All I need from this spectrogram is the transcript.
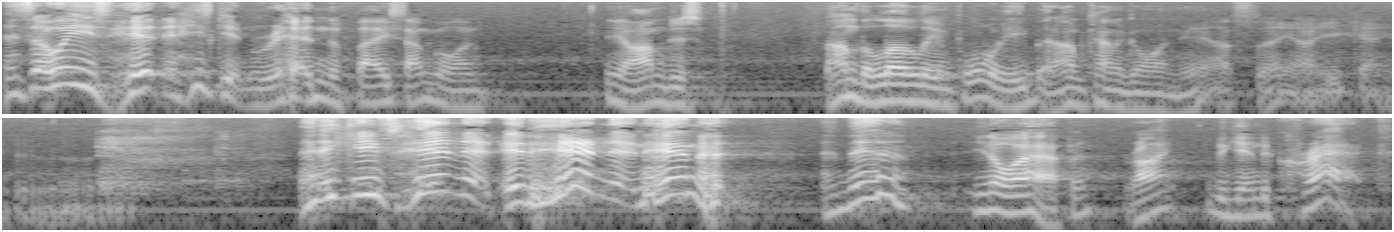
And so he's hitting, it, he's getting red in the face. I'm going, you know, I'm just I'm the lowly employee, but I'm kind of going, yeah, see, you can't do that. And he keeps hitting it and hitting it and hitting it. And then, you know what happened, right? It began to crack.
